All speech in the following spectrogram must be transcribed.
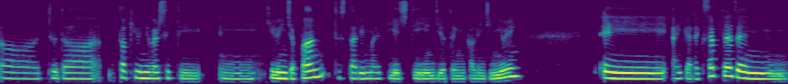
uh, to the Tokyo University uh, here in Japan to study my PhD in geotechnical engineering. Uh, I got accepted and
